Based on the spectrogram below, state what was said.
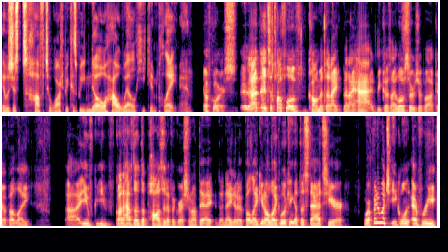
it was just tough to watch because we know how well he can play, man. Of course, that it's a tough love comment that I that I had because I love Serge Ibaka, but like, uh, you've you've got to have the, the positive aggression, not the the negative. But like you know, like looking at the stats here, we're pretty much equal in every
